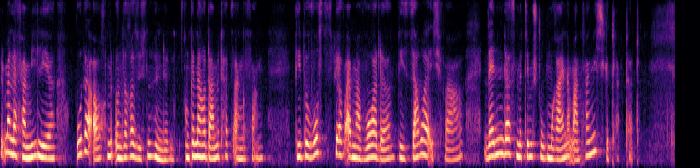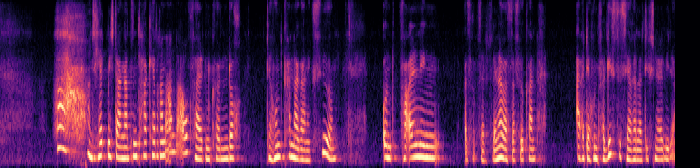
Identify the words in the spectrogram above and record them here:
mit meiner Familie oder auch mit unserer süßen Hündin. Und genau damit hat es angefangen. Wie bewusst es mir auf einmal wurde, wie sauer ich war, wenn das mit dem Stubenrein am Anfang nicht geklappt hat. Und ich hätte mich da den ganzen Tag ja dran aufhalten können, doch der Hund kann da gar nichts für. Und vor allen Dingen, also selbst wenn er was dafür kann, aber der Hund vergisst es ja relativ schnell wieder.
